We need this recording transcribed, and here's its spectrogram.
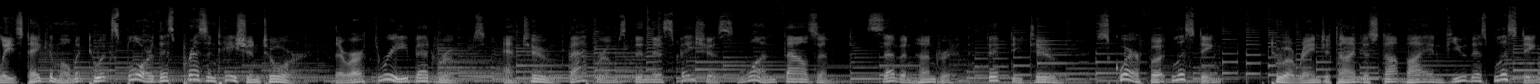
Please take a moment to explore this presentation tour. There are three bedrooms and two bathrooms in this spacious 1,752 square foot listing. To arrange a time to stop by and view this listing,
